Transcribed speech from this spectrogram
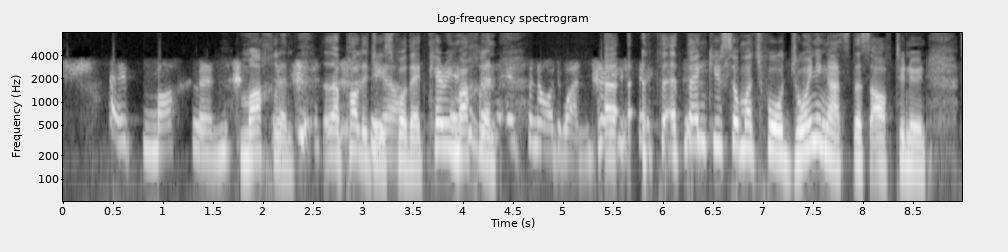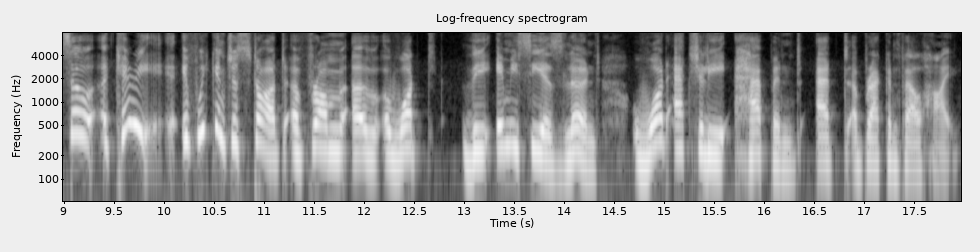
It's Mauchline. Mauchline. Apologies yeah. for that. Kerry it's Mauchline. it's an odd one. uh, th- thank you so much for joining us this afternoon. So, uh, Kerry, if we can just start uh, from uh, what the MEC has learned what actually happened at Brackenfell High.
